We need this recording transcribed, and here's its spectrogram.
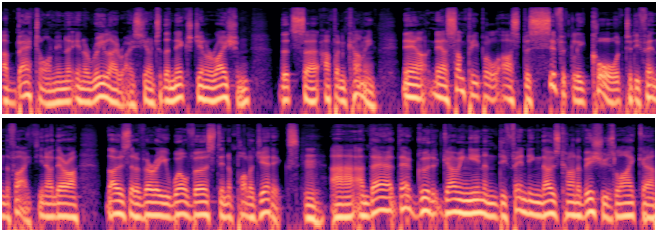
a baton in a, in a relay race, you know, to the next generation that's uh, up and coming. Now, now some people are specifically called to defend the faith. You know, there are those that are very well versed in apologetics, mm. uh, and they're they're good at going in and defending those kind of issues like uh,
